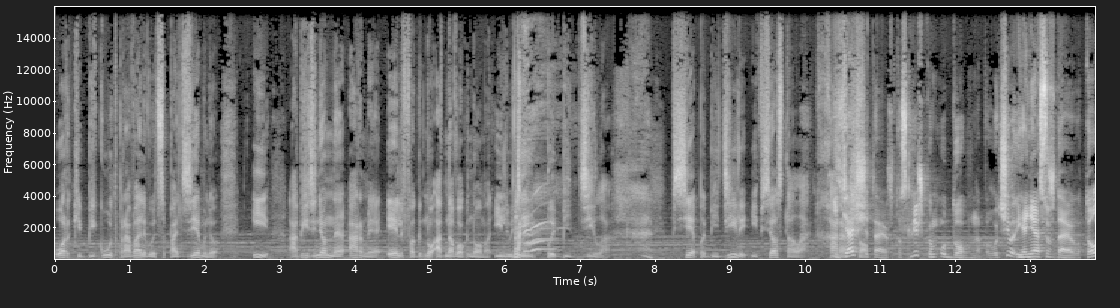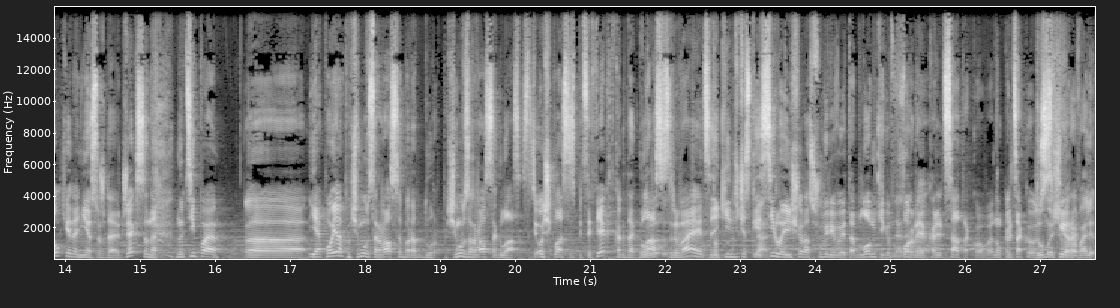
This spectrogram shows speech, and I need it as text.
Орки бегут, проваливаются под землю, и объединенная армия эльфа, ну, одного гнома и людей победила. Все победили, и все стало хорошо. Я считаю, что слишком удобно получилось. Я не осуждаю Толкина, не осуждаю Джексона, но типа я понял, почему взорвался Бородур, почему взорвался глаз. Кстати, очень классный спецэффект, когда глаз Ну, взрывается, и кинетическая Да. сила еще раз швыривает обломки в форме кольца такого. Ну, кольца какого Думаешь, воровали,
